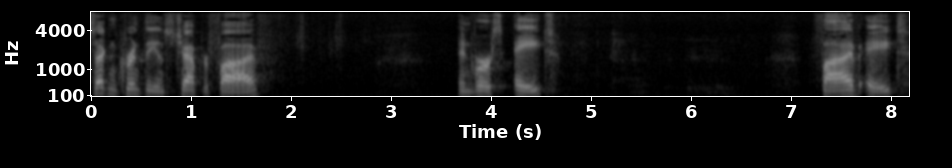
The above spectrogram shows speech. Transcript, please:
2 Corinthians chapter 5 and verse 8. 5 8.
